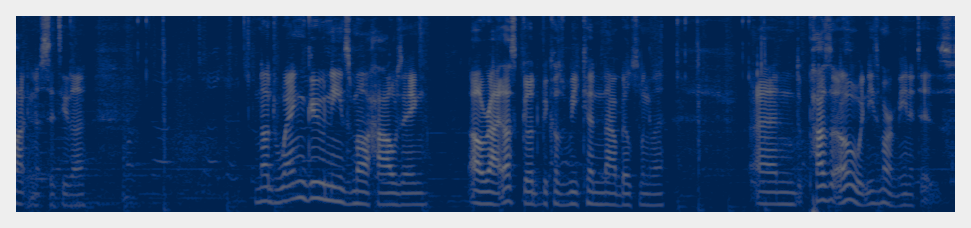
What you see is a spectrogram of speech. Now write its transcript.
planting a city there. Nodwengu needs more housing. Oh, right, that's good because we can now build something there. And Paz... Oh, it needs more amenities.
